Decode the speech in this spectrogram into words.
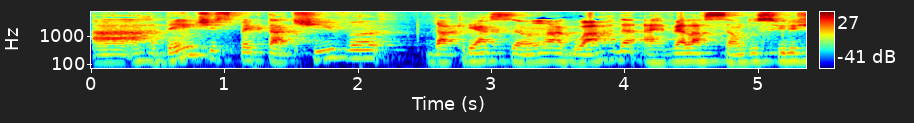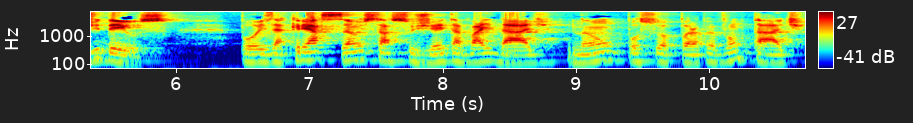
A ardente expectativa da criação aguarda a revelação dos filhos de Deus, pois a criação está sujeita à vaidade, não por sua própria vontade,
